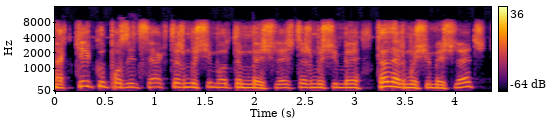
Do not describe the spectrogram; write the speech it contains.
na kilku pozycjach też musimy o tym myśleć, też musimy, trener musi myśleć,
